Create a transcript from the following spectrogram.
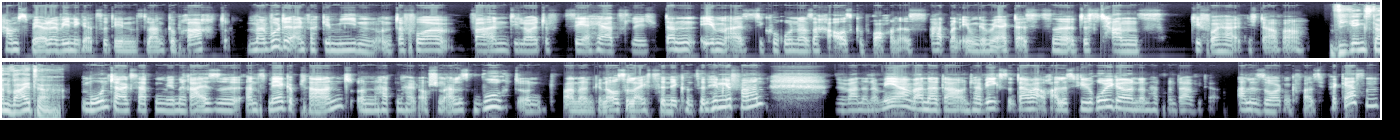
haben es mehr oder weniger zu denen ins Land gebracht. Man wurde einfach gemieden und davor waren die Leute sehr herzlich. Dann eben, als die Corona-Sache ausgebrochen ist, hat man eben gemerkt, da ist jetzt eine Distanz, die vorher halt nicht da war. Wie ging es dann weiter? Montags hatten wir eine Reise ans Meer geplant und hatten halt auch schon alles gebucht und waren dann genauso leichtsinnig und sind hingefahren. Wir waren dann am Meer, waren da, da unterwegs und da war auch alles viel ruhiger und dann hat man da wieder alle Sorgen quasi vergessen.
